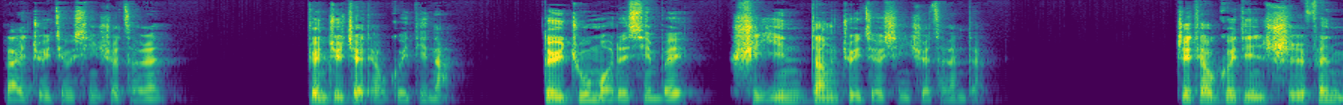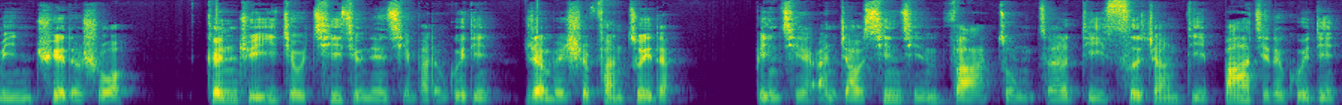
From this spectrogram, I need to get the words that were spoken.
来追究刑事责任。根据这条规定呢，对朱某的行为是应当追究刑事责任的。这条规定十分明确的说，根据一九七九年刑法的规定，认为是犯罪的。并且按照新刑法总则第四章第八节的规定，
